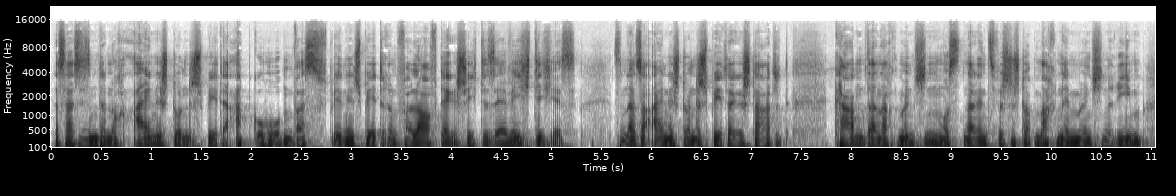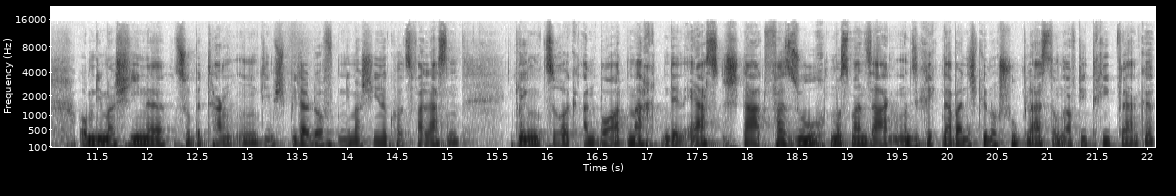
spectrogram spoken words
Das heißt, sie sind dann noch eine Stunde später abgehoben, was in den späteren Verlauf der Geschichte sehr wichtig ist. Sind also eine Stunde später gestartet, kamen dann nach München, mussten da den Zwischenstopp machen in München-Riem, um die Maschine zu betanken. Die Spieler durften die Maschine kurz verlassen gingen zurück an Bord, machten den ersten Startversuch, muss man sagen, und sie kriegten aber nicht genug Schubleistung auf die Triebwerke,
